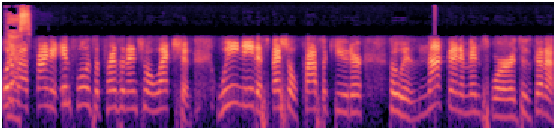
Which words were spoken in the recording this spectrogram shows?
What Yes. about trying to influence a presidential election? We need a special prosecutor who is not going to mince words, who's going to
